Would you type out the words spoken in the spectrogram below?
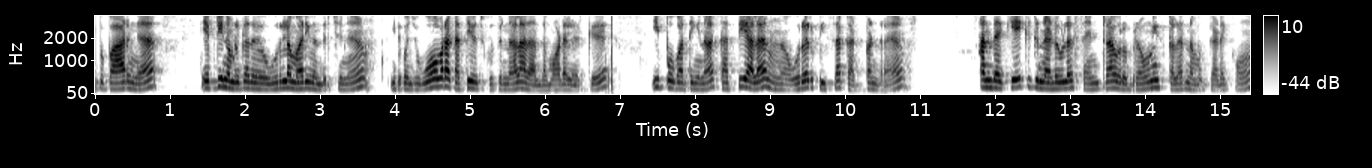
இப்போ பாருங்கள் எப்படி நம்மளுக்கு அது உருளை மாதிரி வந்துருச்சுன்னு. இது கொஞ்சம் ஓவராக கத்தி வச்சு குத்துனால அது அந்த மாடல் இருக்குது இப்போது பார்த்தீங்கன்னா கத்தியால் நான் ஒரு ஒரு பீஸாக கட் பண்ணுறேன் அந்த கேக்குக்கு நடுவில் சென்டராக ஒரு ப்ரௌனிஸ் கலர் நமக்கு கிடைக்கும்.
